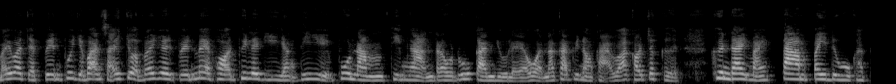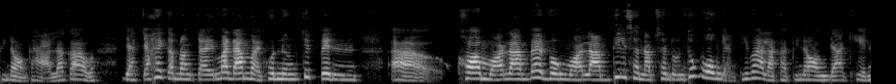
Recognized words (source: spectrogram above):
ไม่ว่าจะเป็นผู้ใหญ่บ้านสายจวดไม่ว่าจะเป็นแม่พรพิรดีอย่างที่ผู้นำทีมงานเรารู้กันอยู่แล้วนะคะ พี่น้องค่ะว่าเขาจะเกิดขึ้นได้ไหมตามไปดูค่ะพี่น้องค่ะแล้วก็อยากจะให้กำลังใจมาดามหน่อยคนหนึ่งที่เป็นอ่าคอหมอลำแวดวงหมอลำที่สนับสนุนทุกวงอย่างที่ว่าล่ะค่ะพี่น้องอยากเห็น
